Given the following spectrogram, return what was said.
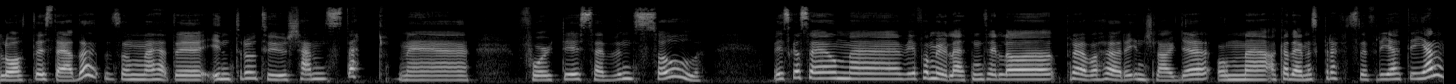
låt i stedet som heter 'Intro to Shamstep' med 47 Soul. Vi skal se om eh, vi får muligheten til å prøve å høre innslaget om eh, akademisk pressefrihet igjen.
